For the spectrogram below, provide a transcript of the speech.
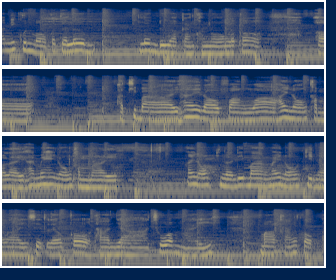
อันนี้คุณหมอก็จะเริ่มเริ่มดูอาการของน้องแล้วก็เอ่อ อธิบายให้เราฟังว่าให้น้องทำอะไร ให้ไม่ให้น้องทำอะไร ให้น้องกินอะไรได้บ้าง ไม่ให้น้องกินอะไร เสร็จแล้วก็ทานยาช่วงไหน มาครั้งต่อไป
